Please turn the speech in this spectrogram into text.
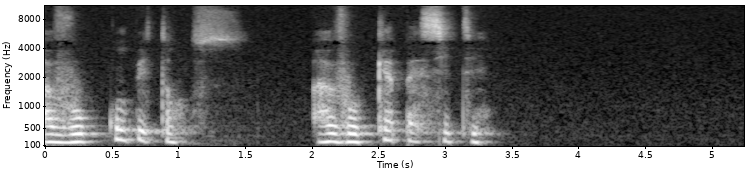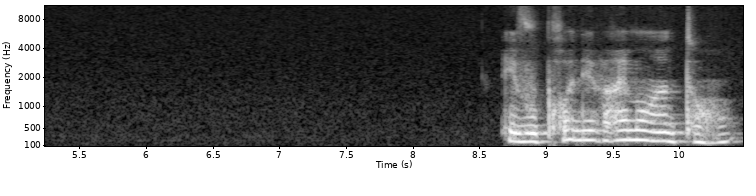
à vos compétences, à vos capacités. Et vous prenez vraiment un temps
